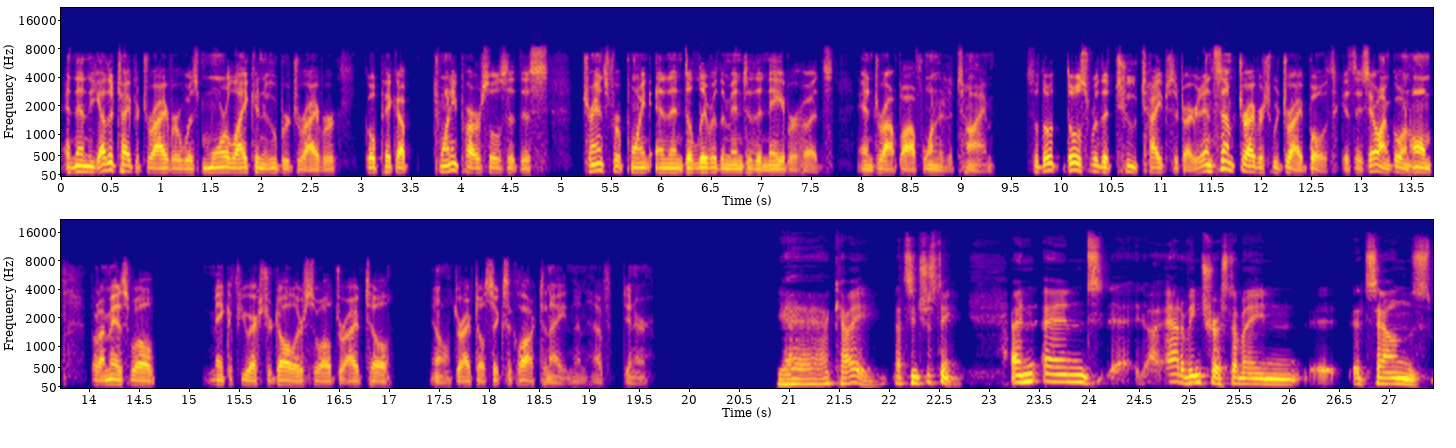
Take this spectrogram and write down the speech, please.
and then the other type of driver was more like an Uber driver go pick up 20 parcels at this transfer point and then deliver them into the neighborhoods and drop off one at a time. So th- those were the two types of drivers. And some drivers would drive both because they say, "Oh, I'm going home, but I may as well make a few extra dollars, so I'll drive till you know drive till six o'clock tonight and then have dinner." Yeah. Okay, that's interesting. And and uh, out of interest, I mean, it sounds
